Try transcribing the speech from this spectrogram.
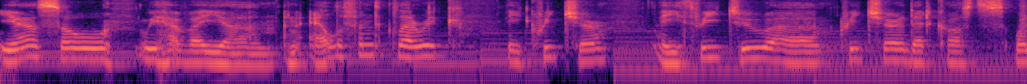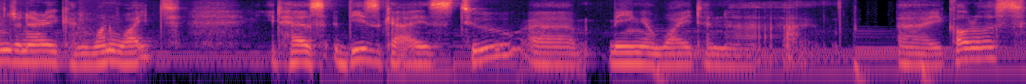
Yeah, so we have a um, an elephant cleric, a creature, a 3-2 uh, creature that costs one generic and one white. It has these guys too, uh, being a white and uh, a colorless,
